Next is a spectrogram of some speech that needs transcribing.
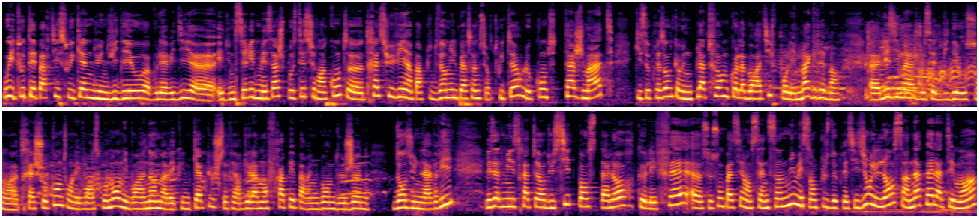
Oui, tout est parti ce week-end d'une vidéo, vous l'avez dit, euh, et d'une série de messages postés sur un compte euh, très suivi hein, par plus de 20 000 personnes sur Twitter, le compte Tajmat, qui se présente comme une plateforme collaborative pour les Maghrébins. Euh, les images de cette vidéo sont euh, très choquantes, on les voit en ce moment. On y voit un homme avec une capuche se faire violemment frapper par une bande de jeunes dans une laverie. Les administrateurs du site pensent alors que les faits euh, se sont passés en Seine-Saint-Denis, mais sans plus de précision. Ils lancent un appel à témoins.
